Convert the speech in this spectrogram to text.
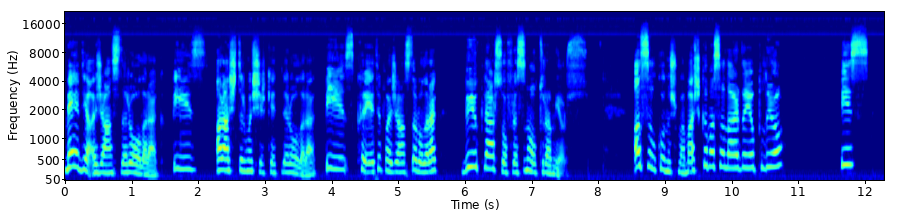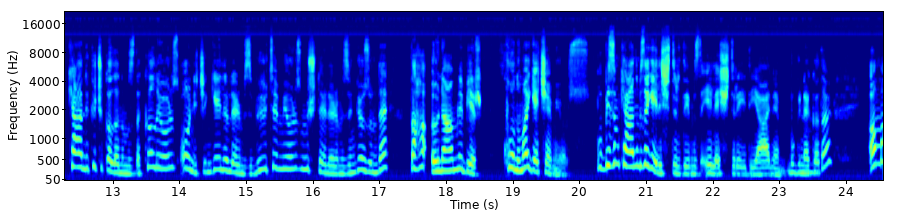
medya ajansları olarak, biz araştırma şirketleri olarak, biz kreatif ajanslar olarak büyükler sofrasına oturamıyoruz. Asıl konuşma başka masalarda yapılıyor. Biz kendi küçük alanımızda kalıyoruz. Onun için gelirlerimizi büyütemiyoruz. Müşterilerimizin gözünde daha önemli bir konuma geçemiyoruz. Bu bizim kendimize geliştirdiğimiz eleştiriydi yani bugüne hmm. kadar. Ama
